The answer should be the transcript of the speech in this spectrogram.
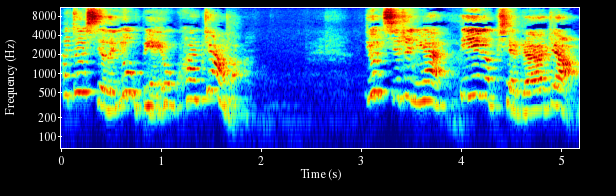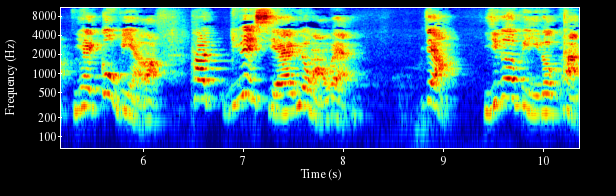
他就写的又扁又宽这样的。尤其是你看第一个撇折这样，你看够扁了，他越写越往外，这样一个比一个宽，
